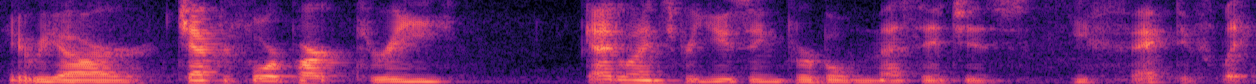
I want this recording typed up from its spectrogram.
Here we are, Chapter 4, Part 3 Guidelines for Using Verbal Messages Effectively.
